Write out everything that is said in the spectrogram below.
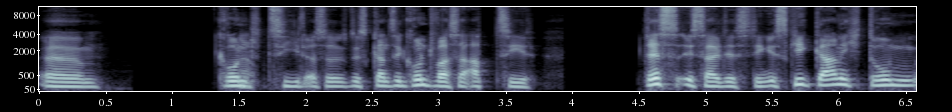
ähm, Grund Ja. zieht, also das ganze Grundwasser abzieht. Das ist halt das Ding. Es geht gar nicht drum,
